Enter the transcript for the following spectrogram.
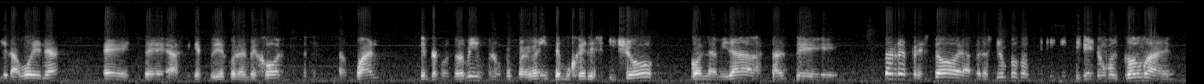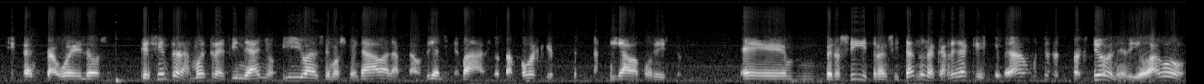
era buena, este, así que estudié con el mejor, San Juan, siempre fue lo mismo, un grupo de 20 mujeres y yo, con la mirada bastante, no represora, pero sí un poco crítica y no muy cómoda de mis abuelos, que siempre las muestras de fin de año iban, se emocionaban, aplaudían y demás, digo, tampoco es que se castigaba por eso. Eh, pero sí, transitando una carrera que, que me daba muchas satisfacciones, digo, hago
